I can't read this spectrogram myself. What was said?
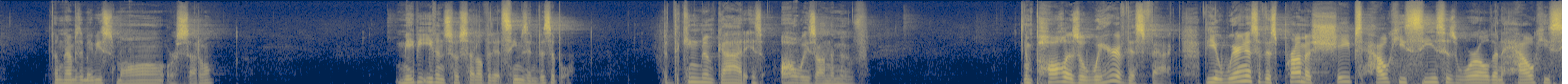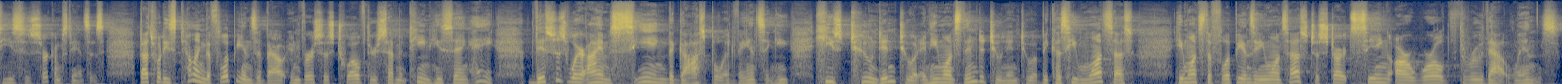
Sometimes it may be small or subtle, maybe even so subtle that it seems invisible. But the kingdom of God is always on the move. And Paul is aware of this fact. The awareness of this promise shapes how he sees his world and how he sees his circumstances. That's what he's telling the Philippians about in verses 12 through 17. He's saying, hey, this is where I am seeing the gospel advancing. He, he's tuned into it, and he wants them to tune into it because he wants us, he wants the Philippians and he wants us to start seeing our world through that lens.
